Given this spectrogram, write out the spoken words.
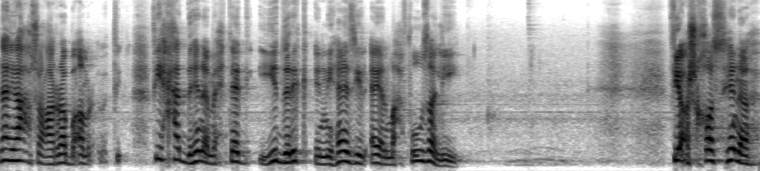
لا يعصر على الرب أمر. في حد هنا محتاج يدرك أن هذه الآية المحفوظة لي في أشخاص هنا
